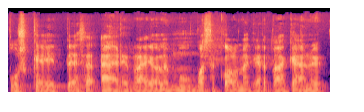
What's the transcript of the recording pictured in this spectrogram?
puskee itseensä äärirajoille muun muassa kolme kertaa käynyt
